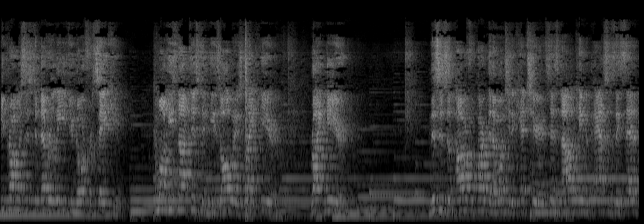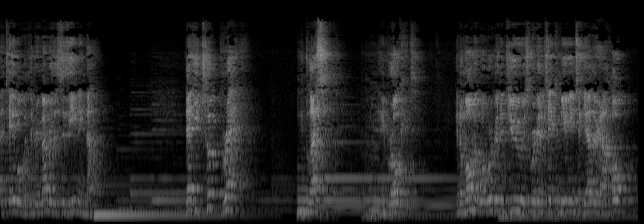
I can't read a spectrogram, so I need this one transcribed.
He promises to never leave you nor forsake you. Come on, he's not distant. He's always right here, right near. And this is the powerful part that I want you to catch here. It says, Now it came to pass as they sat at the table with him. Remember, this is evening now. That he took bread, he blessed it, and he broke it. In a moment, what we're going to do is we're going to take communion together, and I hope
